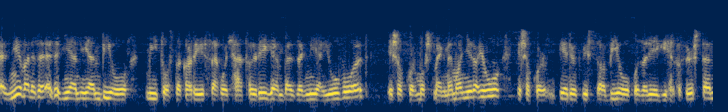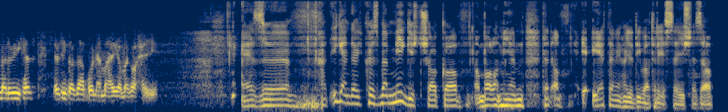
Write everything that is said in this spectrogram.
Ez, nyilván ez, ez egy ilyen, ilyen biomítosznak a része, hogy hát, hogy régen bezzeg milyen jó volt, és akkor most meg nem annyira jó, és akkor térjünk vissza a bióhoz, a régihez, az őstermelőihez, ez igazából nem állja meg a helyét. Ez, hát igen, de hogy közben mégiscsak a, a valamilyen, tehát a, értem én, hogy a divat része is ez, a,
